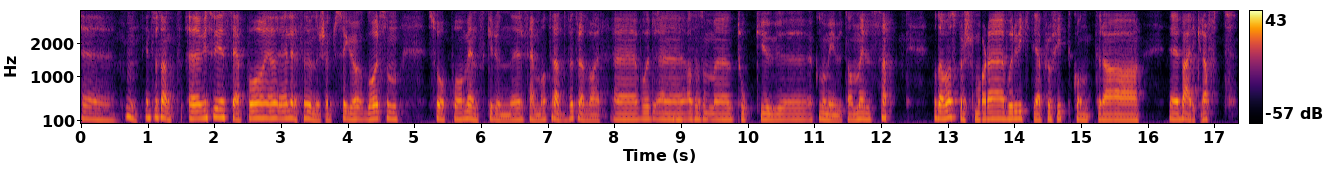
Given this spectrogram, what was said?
Uh, hmm, interessant. Uh, hvis vi ser på Jeg, jeg leste en undersøkelse i går som så på mennesker under 35, tror jeg det var, uh, hvor, altså som tok økonomiutdannelse. Og Da var spørsmålet hvor viktig er profitt kontra bærekraft.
